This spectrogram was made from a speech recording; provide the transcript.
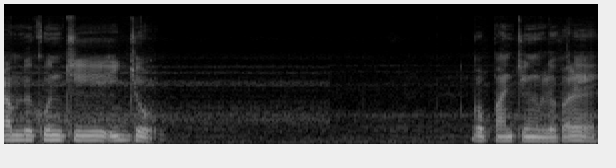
Ambil kunci hijau. Gue pancing dulu kali ya.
